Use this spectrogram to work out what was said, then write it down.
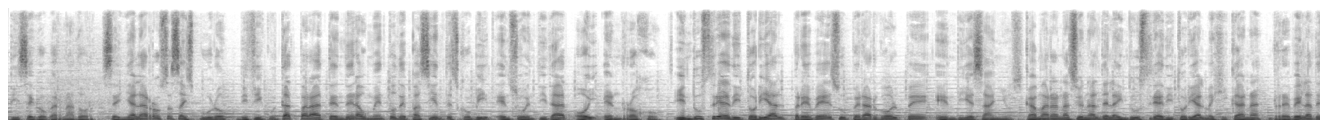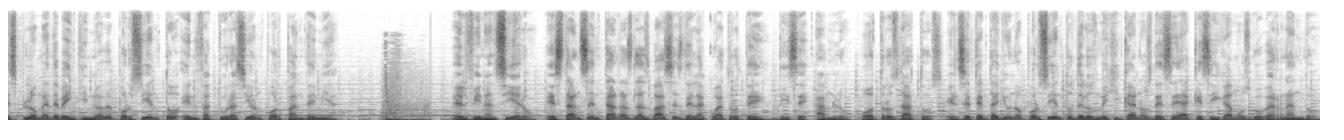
dice gobernador. Señala Rosa Saispuro, dificultad para atender aumento de pacientes COVID en su entidad, hoy en rojo. Industria editorial prevé superar golpe en 10 años. Cámara Nacional de la Industria Editorial Mexicana revela desplome de 29% en facturación por pandemia. El financiero. Están sentadas las bases de la 4T, dice AMLO. Otros datos. El 71% de los mexicanos desea que sigamos gobernando,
